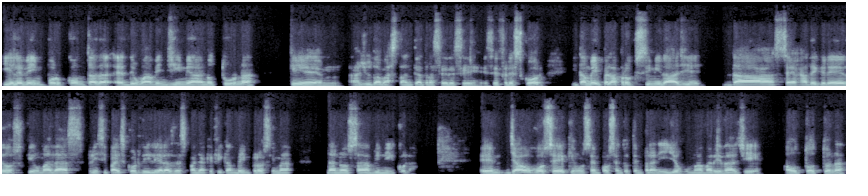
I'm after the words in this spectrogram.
e ele vem por conta eh, de uma vendimia noturna que ajuda bastante a trazer esse, esse frescor e também pela proximidade da Serra de Gredos, que é uma das principais cordilheiras da Espanha que ficam bem próxima da nossa vinícola. Eh, já o rosé, que é um 100% tempranillo, uma variedade autóctona,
